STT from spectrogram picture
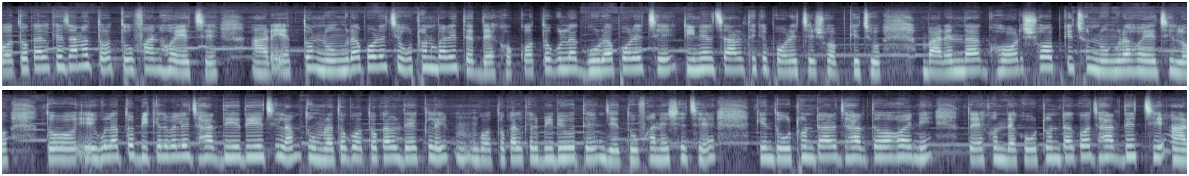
গতকালকে জানো তো তুফান হয়েছে, আর এত নোংরা পড়েছে উঠোন বাড়িতে। দেখো, কতগুলা গুঁড়া পড়েছে, টিনের চাল থেকে পড়েছে সব কিছু বারান্দা, ঘর সব কিছু নোংরা হয়েছিল। তো এগুলা তো বিকেলবেলায় ঝাড় দিয়ে দিয়েছিলাম। তোমরা তো গতকাল দেখলেই গতকালকের ভিডিওতে যে তুফান এসেছে, কিন্তু উঠোনটা আর ঝাড় দেওয়া হয়নি। তো এখন দেখো, উঠোনটাকেও ঝাড় দিচ্ছি, আর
